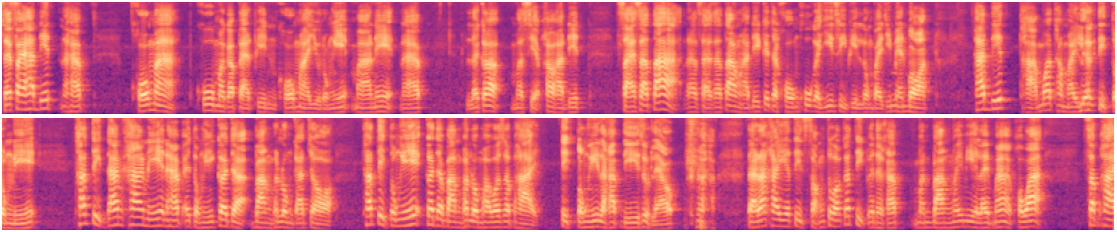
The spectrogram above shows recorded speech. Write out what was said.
สายไฟฮาร์ดดิสก์นะครับ โค้งมาคู่มากับ 8 พิน โค้งมาอยู่ตรงนี้มาเนี่นะครับ แล้วก็มาเสียบเข้าฮาร์ดดิสก์สาย SATA นะสาย SATA ของฮาร์ดดิสก์ก็จะโค้งคู่กับ 24 พินลงไปที่เมนบอร์ดฮาร์ดดิสก์ถามว่าทำไมเลือกติดตรงนี้ ถ้าติดด้านข้างนี้นะครับไอ้ตรงนี้ก็จะบังพัดลมการ์ดจอ ถ้าติดตรงนี้ก็จะบังพัดลม power supply ติดตรงนี้แหละครับดีสุดแล้ว แต่ถ้าใครจะติด 2 ตัวก็ติดไปเถอะครับ มันบังไม่มีอะไรมาก เพราะว่าซัพพลาย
